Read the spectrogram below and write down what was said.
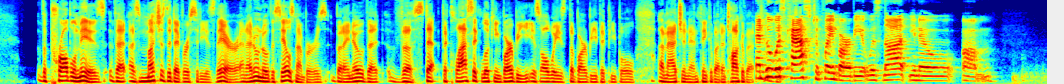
the problem is that as much as the diversity is there, and I don't know the sales numbers, but I know that the step, the classic looking Barbie is always the Barbie that people imagine and think about and talk about. and who was cast to play Barbie? It was not, you know, um,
